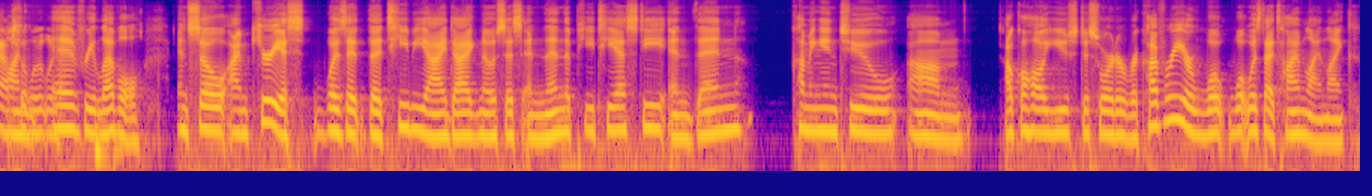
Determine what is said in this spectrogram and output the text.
Absolutely. on every level. And so I'm curious was it the TBI diagnosis and then the PTSD and then coming into um, alcohol use disorder recovery, or what, what was that timeline like?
